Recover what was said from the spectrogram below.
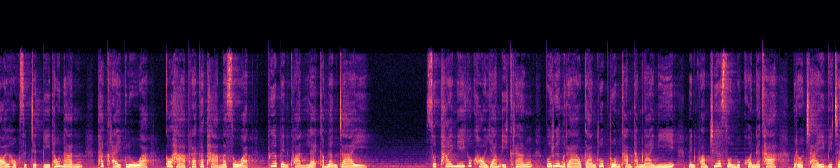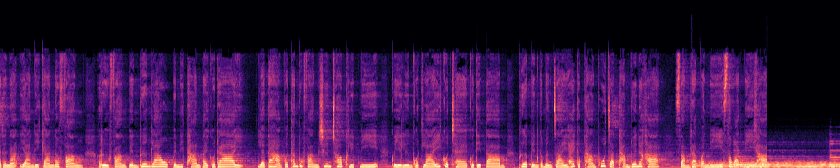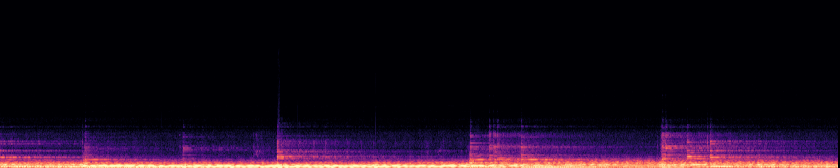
2,567 ปีเท่านั้น ถ้าใครกลัวก็หาพระคาถามาสวด เพื่อเป็นขวัญและกำลังใจ สุดท้ายนี้ก็ขอย้ำอีกครั้งว่าเรื่องราวการรวบรวมคำทำนายนี้ เป็นความเชื่อส่วนบุคคลนะคะ โปรดใช้วิจารณญาณในการรับฟัง หรือฟังเป็นเรื่องเล่าเป็นนิทานไปก็ได้ และถ้าหากว่าท่านผู้ฟังชื่นชอบคลิปนี้ ก็อย่าลืมกดไลค์กดแชร์ กดติดตาม เพื่อเป็นกำลังใจให้กับทางผู้จัดทำด้วยนะคะสำหรับวันนี้ สวัสดีค่ะ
